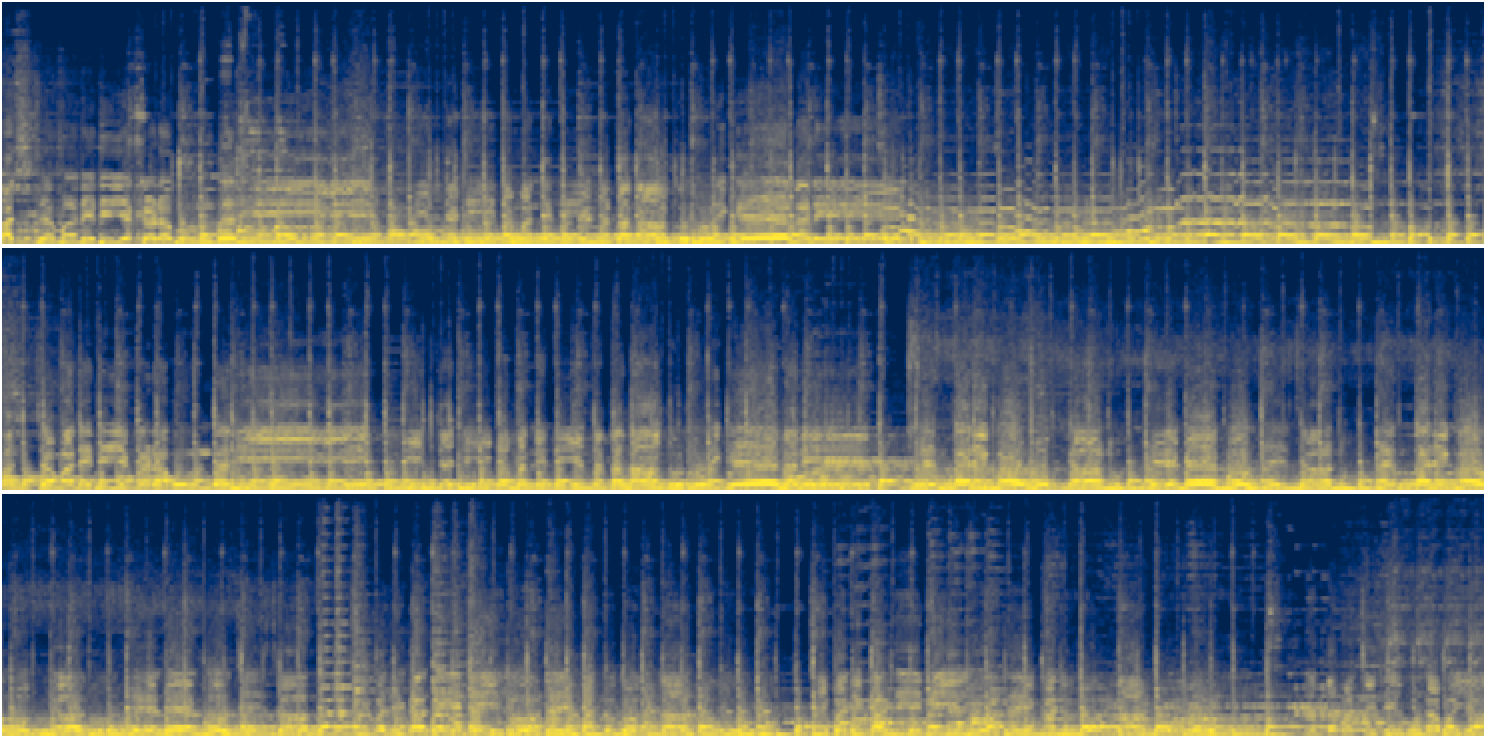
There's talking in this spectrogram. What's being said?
సత్యమనేది ఎక్కడ ఉందని నిత్య జీవితం అనేది ఎంత నాకు మంచి దేవుడవయ్యా.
